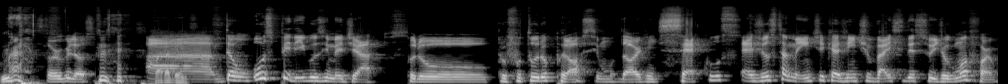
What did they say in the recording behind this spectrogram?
Estou orgulhoso. Parabéns. Ah, então, os perigos imediatos pro, pro futuro próximo da ordem de séculos é justamente que a gente vai se destruir de alguma forma.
